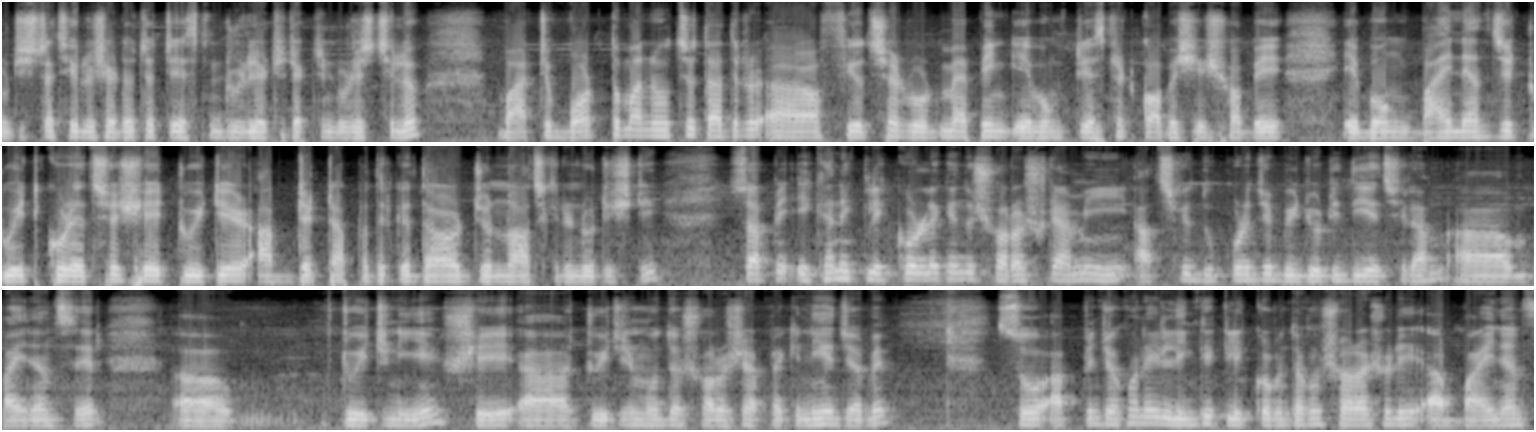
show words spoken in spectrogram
নোটিশটা ছিল সেটা হচ্ছে টেস্টনেট রিলেটেড একটা নোটিশ ছিল। বাট বর্তমানে হচ্ছে তাদের ফিউচার রোড ম্যাপিং এবং টেস্টনেট কবে শেষ হবে এবং বাইন্যান্স যে টুইট করেছে সেই টুইটের আপডেটটা আপনাদেরকে দেওয়ার জন্য আজকের নোটিশটি সো আপনি এখানে ক্লিক করলে কিন্তু সরাসরি আমি আজকে দুপুরে যে ভিডিওটি দিয়েছিলাম বাইন্যান্সের টুইট নিয়ে সে টুইটের মধ্যে সরাসরি আপনাকে নিয়ে যাবে। সো আপনি যখন এই লিঙ্কে ক্লিক করবেন, তখন সরাসরি বাইন্যান্স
